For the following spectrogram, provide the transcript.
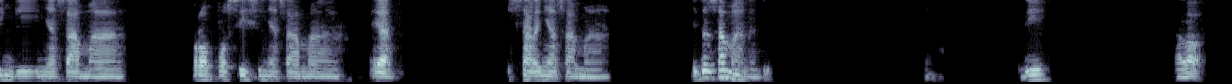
tingginya sama proposisinya sama ya besarnya sama. Itu sama nanti. Jadi kalau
